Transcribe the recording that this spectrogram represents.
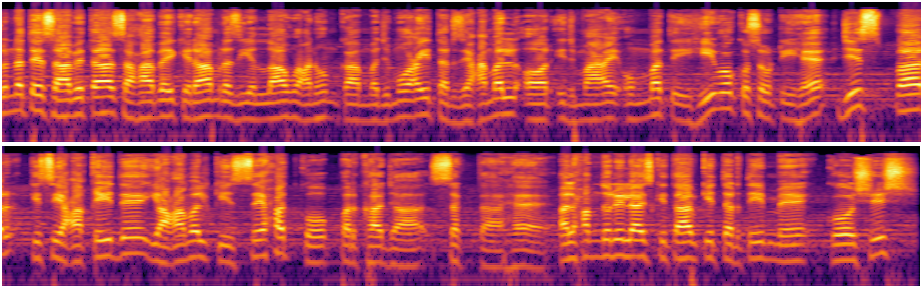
سنت ثابتہ، صحابہ کرام رضی اللہ عنہم کا مجموعی طرز عمل اور اجماع امت ہی وہ کسوٹی ہے جس پر کسی عقیدے یا عمل کی صحت کو پرکھا جا سکتا ہے۔ الحمدللہ، اس کتاب کی ترتیب میں کوشش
